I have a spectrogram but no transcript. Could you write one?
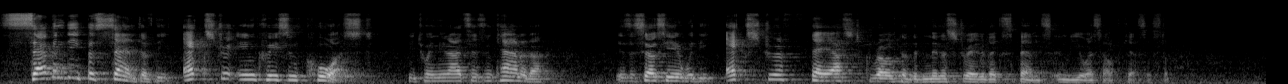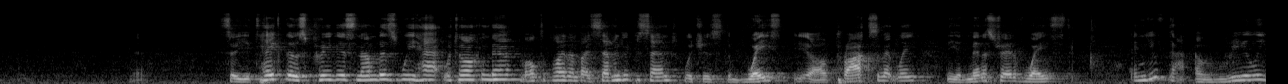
70% of the extra increase in cost between the United States and Canada is associated with the extra fast growth of administrative expense in the U.S. healthcare system. Yeah. So you take those previous numbers we had, we're talking about, multiply them by 70%, which is the waste, you know, approximately the administrative waste, and you've got a really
